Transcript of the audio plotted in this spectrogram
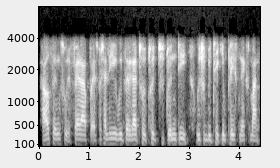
how things will fare up, especially with regard to 2020, which will be taking place next month.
